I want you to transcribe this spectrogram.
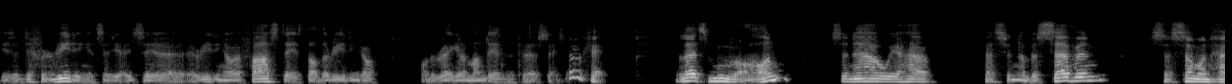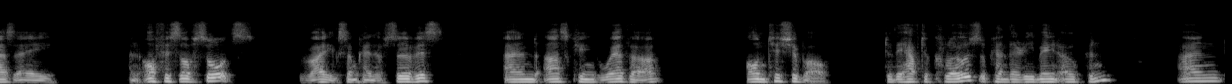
is a different reading. It's a it's a, a reading of a fast day. It's not the reading of on the regular Mondays and Thursdays. Okay, let's move on. So now we have question number seven. So someone has a an office of sorts, providing some kind of service, and asking whether on Tisha B'Av, do they have to close or can they remain open? And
